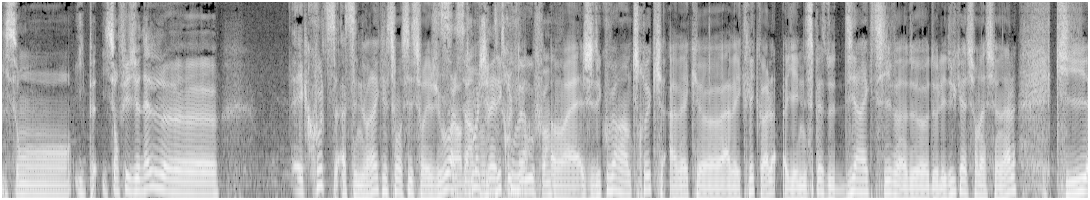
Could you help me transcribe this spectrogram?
Ils sont ils, sont fusionnels. euh, Écoute, c'est une vraie question aussi sur les jumeaux. Ça, Alors, moi, j'ai découvert, hein. ouais, j'ai découvert un truc avec euh, avec l'école. Il y a une espèce de directive de, de l'éducation nationale qui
